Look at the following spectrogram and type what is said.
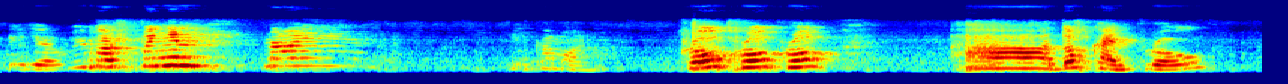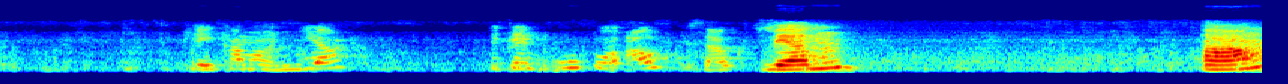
Okay, hier rüberspringen. Nein. Okay, come on. Pro, Pro, Pro. Ah, doch kein Pro. Okay, come on. Hier. Mit dem UFO aufgesaugt werden. Bam.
